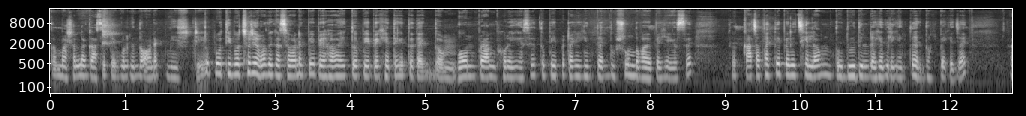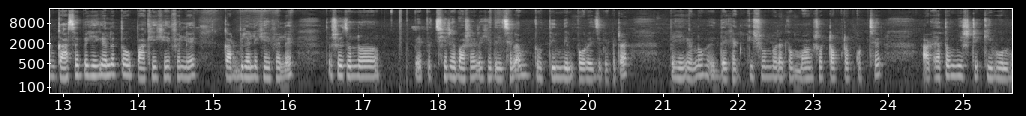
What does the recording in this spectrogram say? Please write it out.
তো মাসাল্লাহ গাছের পেঁপেগুলো কিন্তু অনেক মিষ্টি। তো প্রতি বছরই আমাদের কাছে অনেক পেঁপে হয়। তো পেঁপে খেতে খেতে তো একদম মন প্রাণ ভরে গেছে। তো পেঁপেটাকে কিন্তু একদম সুন্দরভাবে পেকে গেছে। তো কাঁচা থাকতে পেরেছিলাম। তো দুই দিন রেখে দিলে কিন্তু একদম পেকে যায়। কারণ গাছে পেকে গেলে তো পাখি খেয়ে ফেলে, কাঠবিড়ালি খেয়ে ফেলে। তো সেই জন্য পেঁপে ছেড়ে বাসায় রেখে দিয়েছিলাম। তো তিন দিন পরে যে পেঁপেটা পেকে গেল। এই দেখেন কী সুন্দর একদম মাংস টপ টপ করছে। আর এত মিষ্টি কি বলব?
